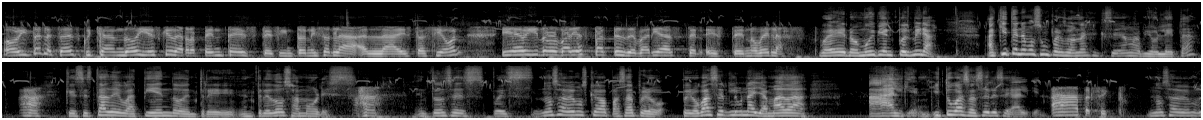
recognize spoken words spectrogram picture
Ahorita la estaba escuchando y es que de repente este sintonizo la, la estación y he oído varias partes de varias te- este novelas. Bueno, muy bien. Pues mira, aquí tenemos un personaje que se llama Violeta, Ajá. que se está debatiendo entre, entre dos amores. Ajá. Entonces, pues no sabemos qué va a pasar, pero, pero va a hacerle una llamada a alguien y tú vas a ser ese alguien. Ah, perfecto. No sabemos.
